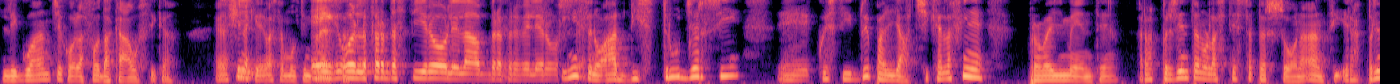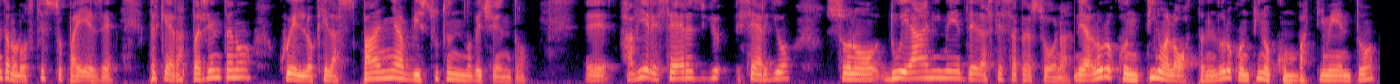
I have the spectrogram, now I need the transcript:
le guance con la soda caustica. È una Sì. scena che è rimasta molto E impressa. con il ferro da stiro le labbra per vele rosse. Iniziano a distruggersi eh, questi due pagliacci che alla fine probabilmente rappresentano la stessa persona, anzi rappresentano lo stesso paese, perché rappresentano quello che la Spagna ha vissuto nel Novecento. Eh, Javier e Sergio, Sergio sono due anime della stessa persona. Nella loro continua lotta, nel loro continuo combattimento,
